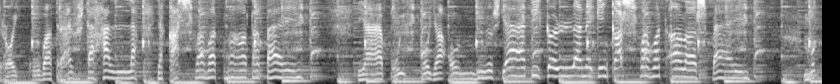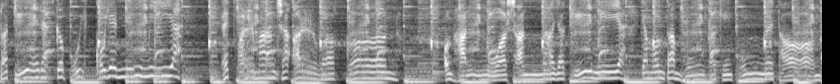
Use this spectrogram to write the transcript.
roikkuvat räystähällä ja kasvavat maata päin. Jääpuikkoja on myös jäätiköllä, nekin kasvavat alaspäin. Mutta tiedätkö puikkojen nimiä? Et varmaan sä arvaakaan. On Hannua, Sanna ja Kimiä ja monta muutakin tunnetaan.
